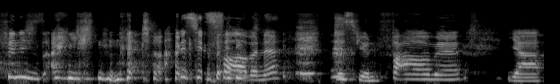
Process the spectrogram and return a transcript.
Finde ich es eigentlich ein netter Bisschen Akzent. Farbe, ne? Bisschen Farbe. Ja,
